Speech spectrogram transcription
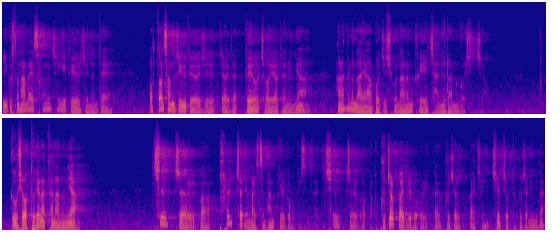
이것은 하나의 상징이 되어지는데 어떤 상징이 되어져야, 되느냐? 하나님은 나의 아버지시고 나는 그의 자녀라는 것이죠. 그것이 어떻게 나타나느냐? 7절과 8절의 말씀 함께 읽어보겠습니다. 7절과 9절까지 읽어볼까요? 9절까지 7절부터 9절입니다.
